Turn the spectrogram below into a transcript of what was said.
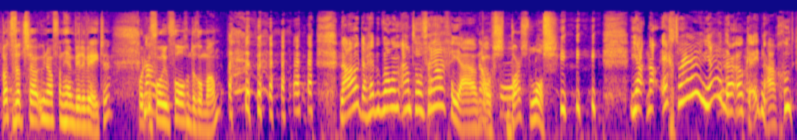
Wat, wat zou u nou van hem willen weten? Voor, nou, voor uw volgende roman? nou, daar heb ik wel een aantal vragen, ja. Nou, barst los. ja, nou, echt waar? Ja, oké, okay, nou goed.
